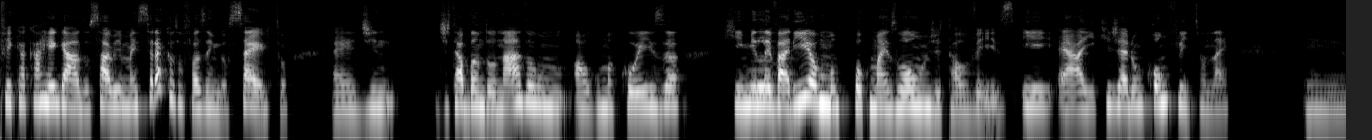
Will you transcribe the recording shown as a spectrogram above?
fica carregado, sabe? Mas será que eu estou fazendo certo? É, de de ter abandonado um, alguma coisa que me levaria um pouco mais longe, talvez. E é aí que gera um conflito, né? É,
